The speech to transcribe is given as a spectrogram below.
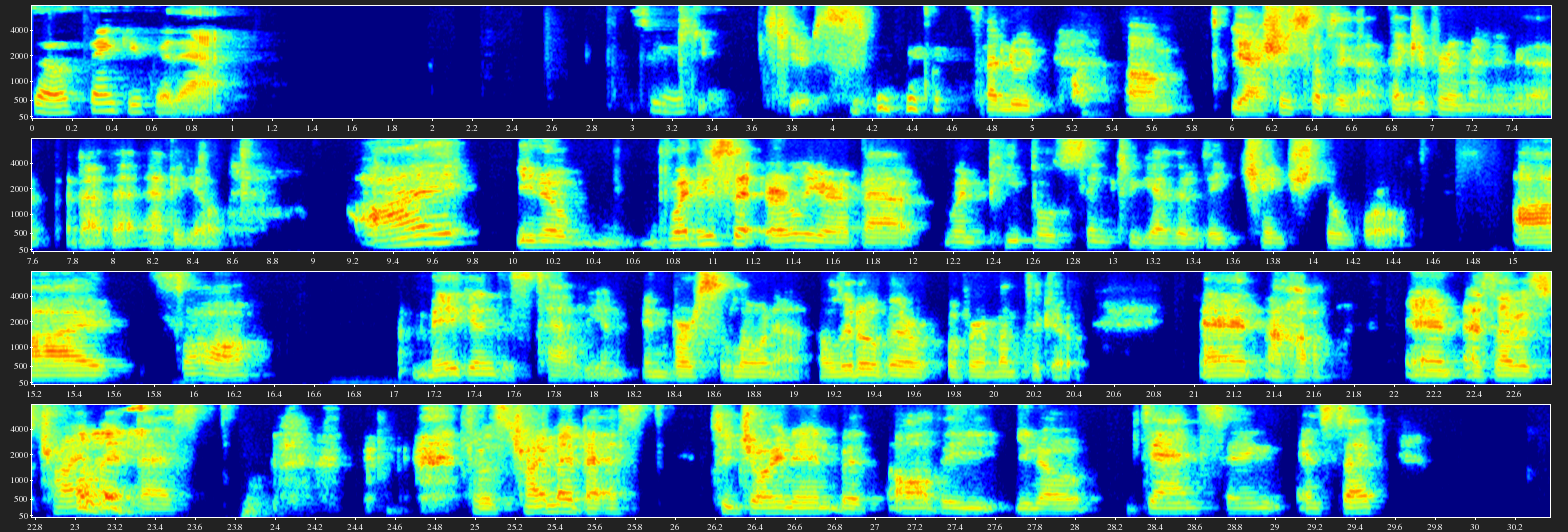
So thank you for that. thank you. Cheers. Salud. Um, yeah, I should stop saying that. Thank you for reminding me that, about that, Abigail. I, you know, what you said earlier about when people sing together, they change the world. I saw Megan Thee Stallion in Barcelona a little bit over a month ago. And uh-huh. and as I was trying my best, so I was trying my best to join in with all the, you know, dancing and stuff.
